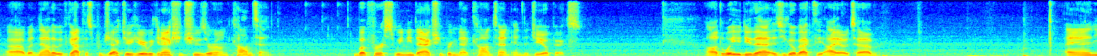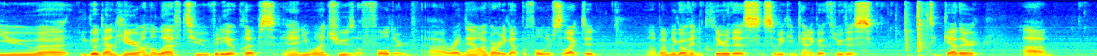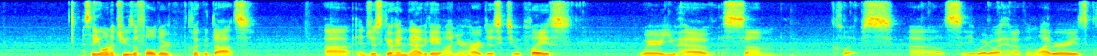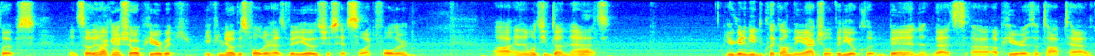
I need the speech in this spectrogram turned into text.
Uh, but now that we've got this projector here, we can actually choose our own content. But first we need to actually bring that content into GeoPix. Uh, the way you do that is you go back to the I.O. tab, and you uh, you go down here on the left to video clips and you want to choose a folder. Uh, right now I've already got the folder selected uh, but I'm gonna go ahead and clear this so we can kind of go through this together. Um, so you want to choose a folder click the dots uh, and just go ahead and navigate on your hard disk to a place where you have some clips. Uh, let's see where do I have them? Libraries clips and so they're not going to show up here, but if you know this folder has videos, just hit select folder. Uh, and then once you've done that, you're going to need to click on the actual video clip bin that's uh, up here as the top tab.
